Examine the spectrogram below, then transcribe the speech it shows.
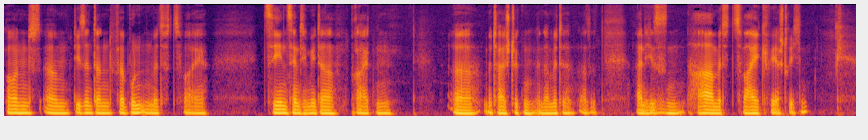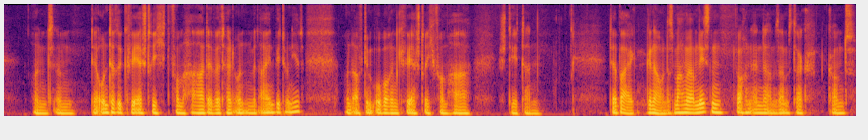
Und ähm, die sind dann verbunden mit zwei 10 cm breiten äh, Metallstücken in der Mitte. Also eigentlich ist es ein Haar mit zwei Querstrichen. Und ähm, der untere Querstrich vom Haar, der wird halt unten mit einbetoniert. Und auf dem oberen Querstrich vom Haar steht dann der Balken. Genau, und das machen wir am nächsten Wochenende. Am Samstag kommt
